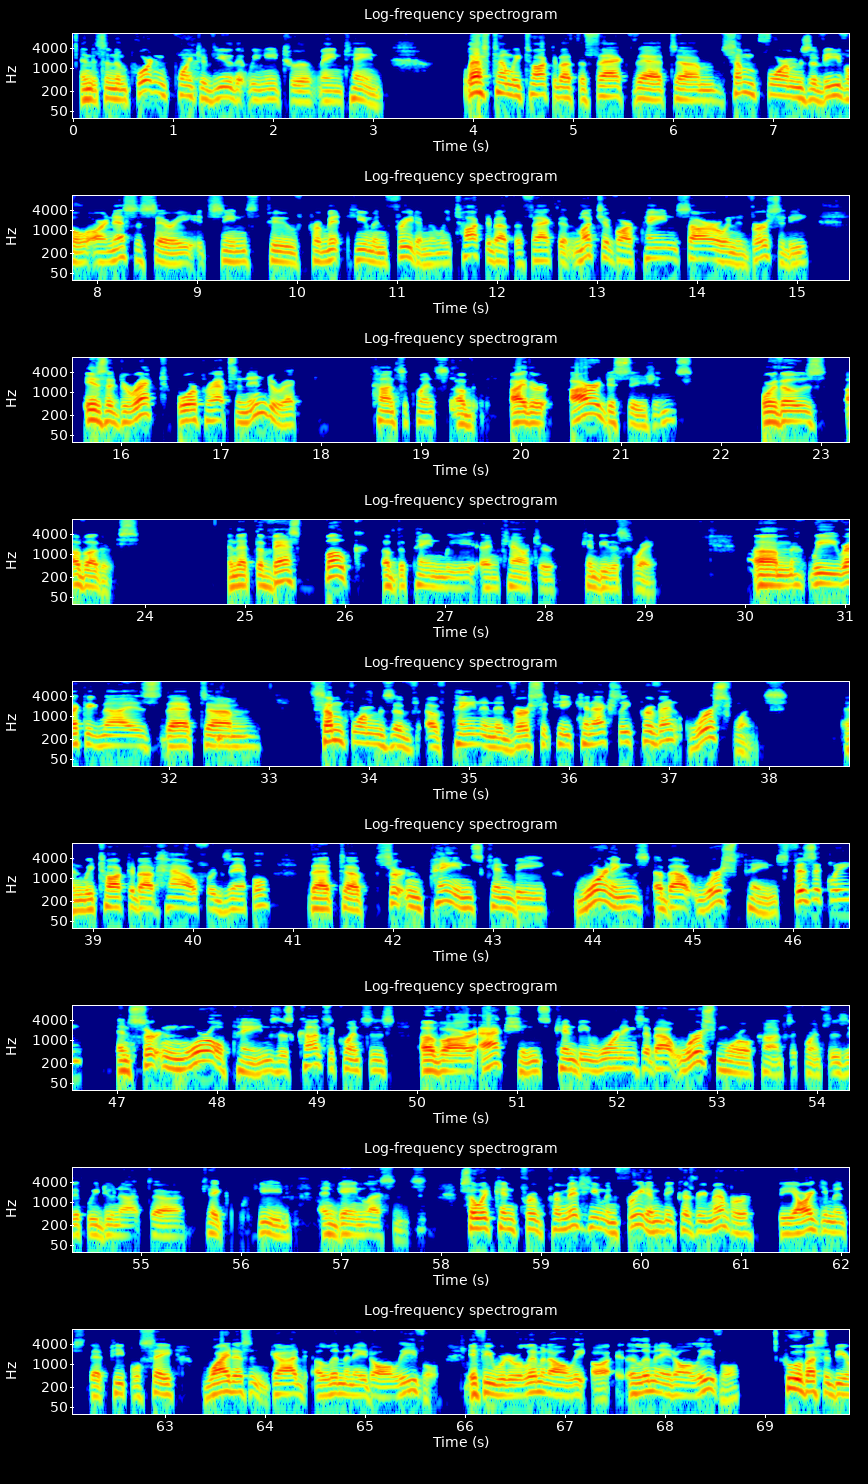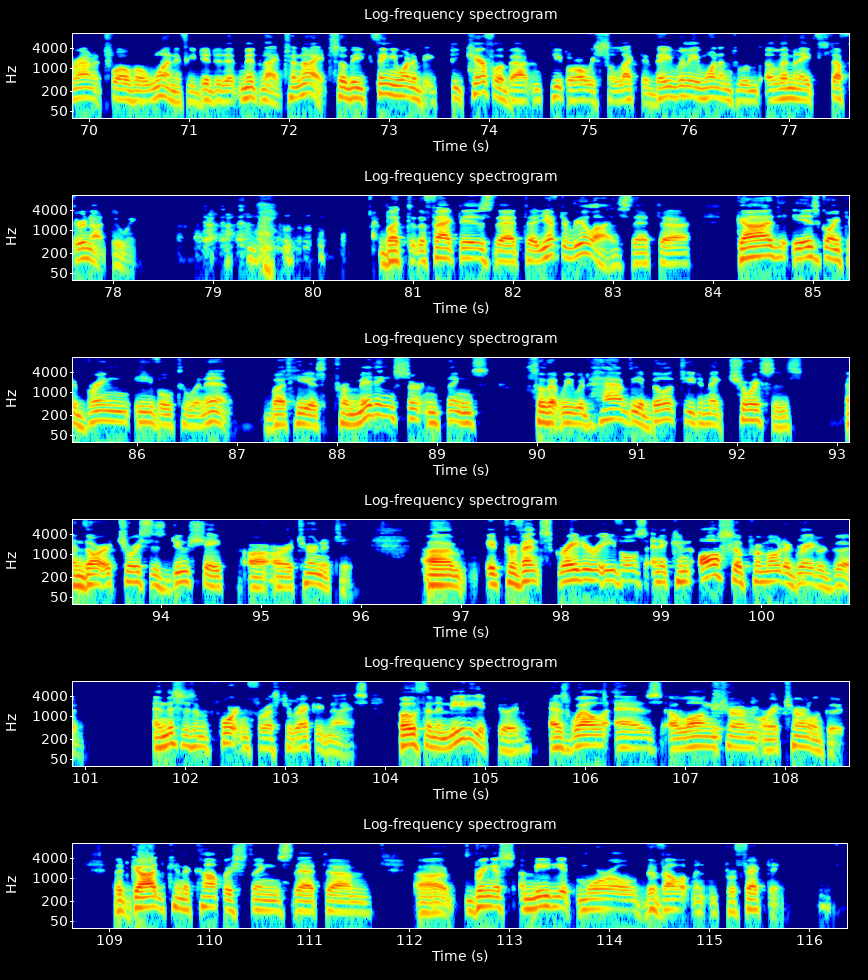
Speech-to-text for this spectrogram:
And it's an important point of view that we need to maintain. Last time we talked about the fact that um, some forms of evil are necessary, it seems, to permit human freedom. And we talked about the fact that much of our pain, sorrow, and adversity is a direct or perhaps an indirect consequence of either our decisions or those of others. And that the vast bulk of the pain we encounter can be this way. Um, we recognize that um, some forms of, of pain and adversity can actually prevent worse ones. And we talked about how, for example, that uh, certain pains can be warnings about worse pains physically, and certain moral pains as consequences of our actions can be warnings about worse moral consequences if we do not uh, take heed and gain lessons. So it can pr- permit human freedom because remember the argument that people say, why doesn't God eliminate all evil? If he were to eliminate all, uh, eliminate all evil, who of us would be around at 1201 if he did it at midnight tonight? So the thing you want to be, be careful about, and people are always selective, they really want them to eliminate stuff they're not doing. but the fact is that uh, you have to realize that uh, God is going to bring evil to an end, but he is permitting certain things so that we would have the ability to make choices and our choices do shape our, our eternity. Uh, it prevents greater evils and it can also promote a greater good. And this is important for us to recognize both an immediate good as well as a long term or eternal good. That God can accomplish things that um, uh, bring us immediate moral development and perfecting.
